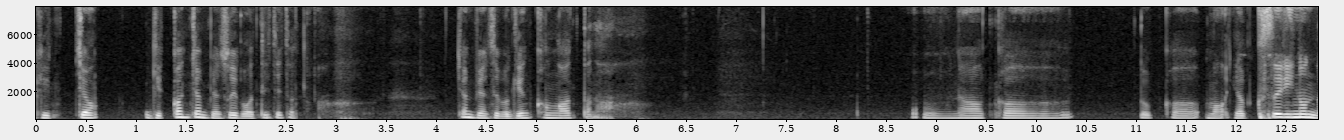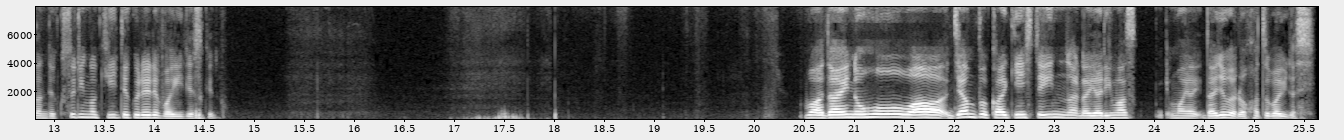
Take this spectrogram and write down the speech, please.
月ちゃん、月間チャンピオンそういえば出てたな。チャンピオンすれば玄関があったな。お腹とか、まあ、薬薬飲んだんで薬が効いてくれればいいですけど。話題の方は、ジャンプ解禁していいのならやります。まあ、大丈夫だろう、発売日だし。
